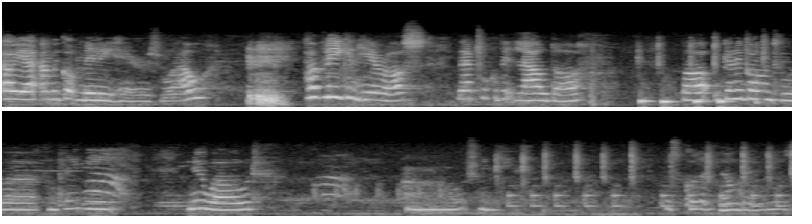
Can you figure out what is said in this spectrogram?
oh yeah, and we've got Millie here as well. Hopefully you can hear us. To talk a bit louder. But we're gonna go into a completely new world. Um, what should we name it? Let's call it buildings.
